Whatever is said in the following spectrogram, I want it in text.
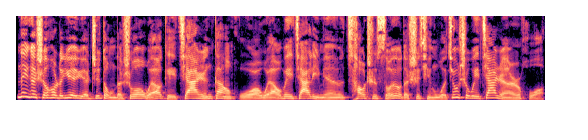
那个时候的月月只懂得说：“我要给家人干活，我要为家里面操持所有的事情，我就是为家人而活，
